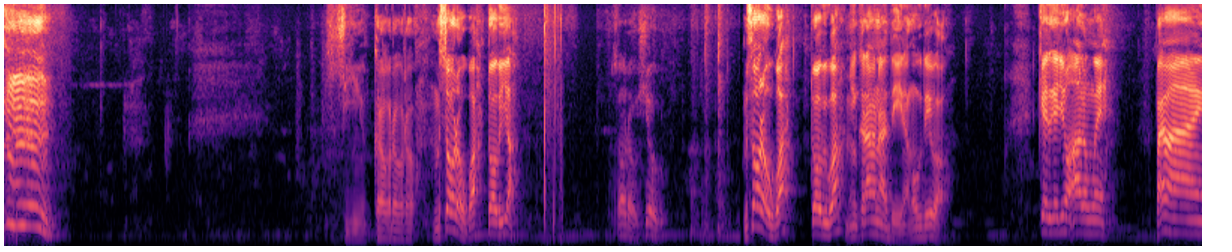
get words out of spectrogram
ဒီ ကြောက်ကြောက်ကြောက်မစော့တော့ဘူးကွာတော်ပြီရစော့တော့ရှုပ်လို့မစော့တော့ဘူးကွာတော်ပြီကွာမင်းခဏခဏသေးနေတာမဟုတ်သေးပါဘူးကဲတကယ်ကျွန်တော်အားလုံးပဲဘိုင်ဘိုင်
